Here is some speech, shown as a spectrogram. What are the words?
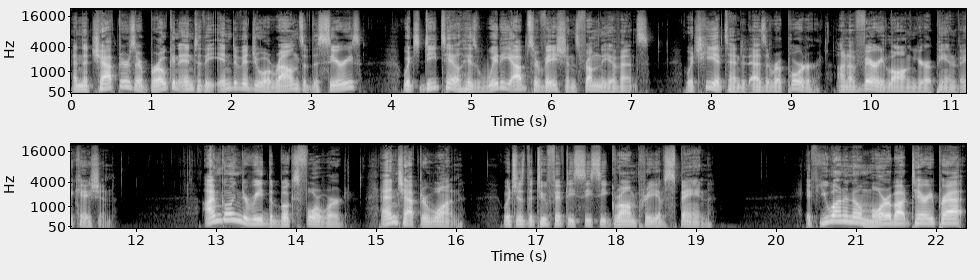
and the chapters are broken into the individual rounds of the series, which detail his witty observations from the events, which he attended as a reporter on a very long European vacation. I'm going to read the book's foreword and chapter 1, which is the 250cc Grand Prix of Spain. If you want to know more about Terry Pratt,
